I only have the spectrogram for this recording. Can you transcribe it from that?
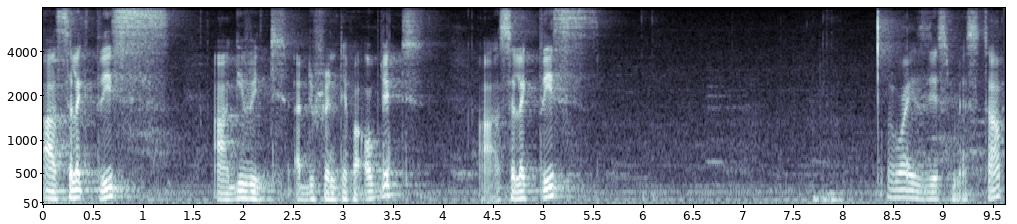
Uh, select this uh, give it a different type of object. Uh, select this. Why is this messed up?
